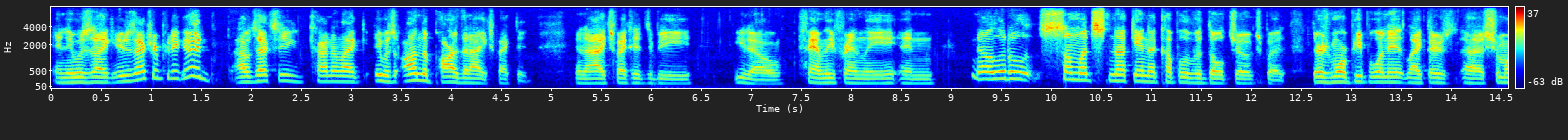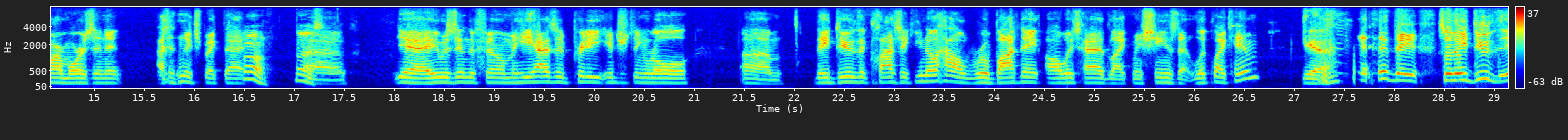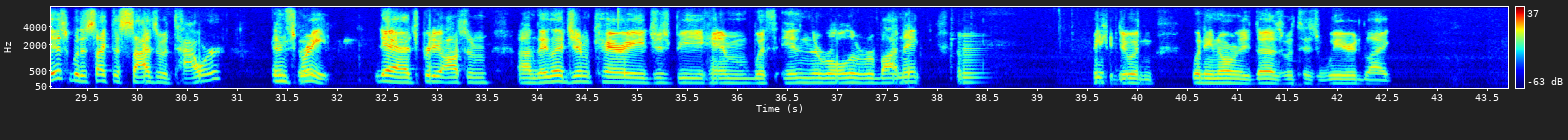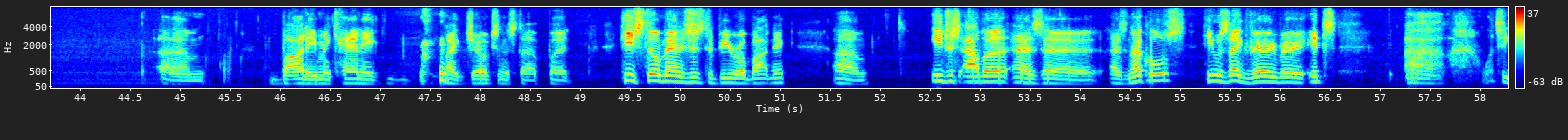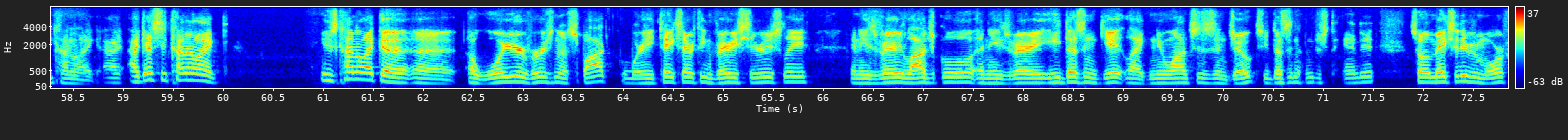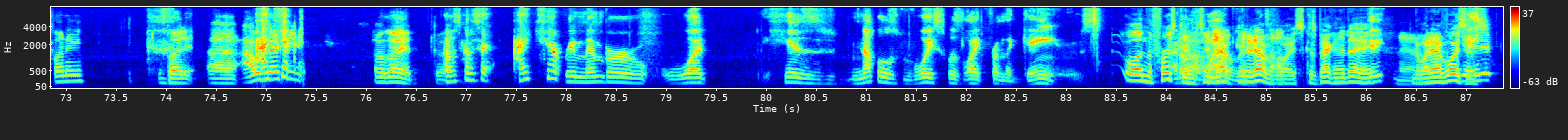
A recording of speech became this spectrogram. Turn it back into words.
and it was like it was actually pretty good. I was actually kind of like it was on the par that I expected, and I expected it to be, you know, family friendly and you know a little somewhat snuck in a couple of adult jokes, but there's more people in it. Like there's uh, Shemar Moore's in it. I didn't expect that. Oh, nice. Uh, yeah, he was in the film. He has a pretty interesting role. Um, they do the classic. You know how Robotnik always had like machines that look like him. Yeah. they so they do this, but it's like the size of a tower, and it's Sure. great. Yeah, it's pretty awesome. Um, they let Jim Carrey just be him within the role of Robotnik. I mean, he doing what he normally does with his weird like um, body mechanic like jokes and stuff, but he still manages to be Robotnik. Um, Idris Elba as uh, as Knuckles, he was like very very. It's uh, what's he kind of like? I, I guess he's kind of like he's kind of like a, a a warrior version of Spock, where he takes everything very seriously and he's very logical and he's very he doesn't get like nuances and jokes. He doesn't understand it, so it makes it even more funny. But uh, I was I actually oh go ahead. Go I was gonna say I can't remember what his Knuckles voice was like from the games. well, in the first I game, he didn't have, he didn't have a voice because back in the day, Did Yeah. nobody had Yeah, voices. he didn't.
